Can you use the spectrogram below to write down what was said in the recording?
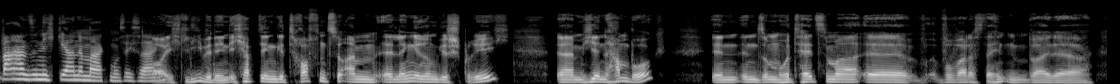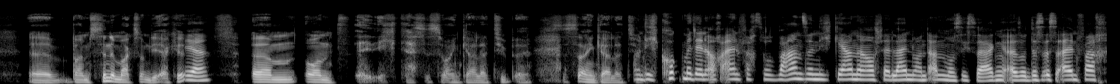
wahnsinnig gerne mag, muss ich sagen. Oh, ich liebe den. Ich habe den getroffen zu einem äh, längeren Gespräch ähm, hier in Hamburg in, in so einem Hotelzimmer, äh, wo war das da hinten bei der äh, beim Cinemax um die Ecke. Ja. Ähm, und ich, das ist so ein geiler Typ, ey. Das ist ein geiler Typ. Und ich guck mir den auch einfach so wahnsinnig gerne auf der Leinwand an, muss ich sagen. Also das ist einfach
